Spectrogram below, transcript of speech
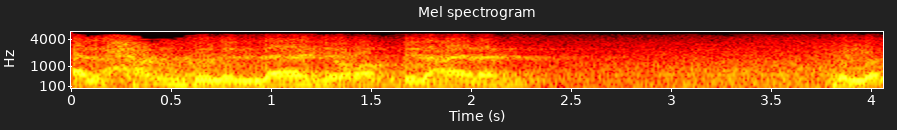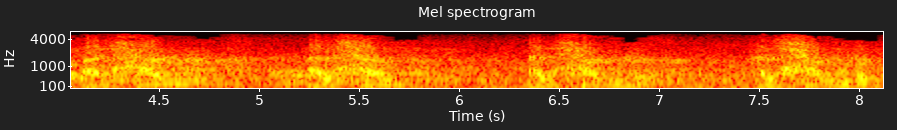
الحمد لله رب العالمين. يقول له الحمد الحمد الحمد الحمد.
